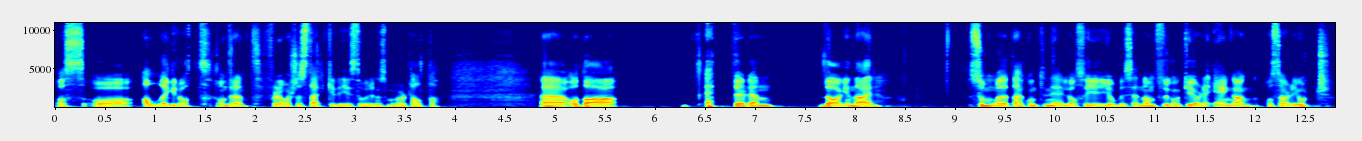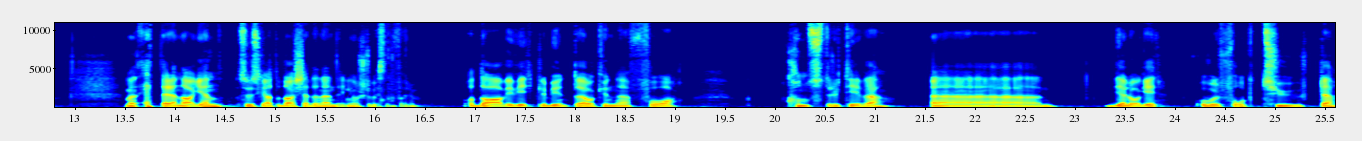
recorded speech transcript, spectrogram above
og alle gråt omtrent. For de var så sterke, de historiene som ble fortalt. da. Eh, og da, etter den dagen der, så må dette her kontinuerlig også jobbes gjennom, så du kan ikke gjøre det én gang, og så er det gjort. Men etter den dagen så husker jeg at det da skjedde en endring i Oslo Business Forum. Og da vi virkelig begynte å kunne få konstruktive eh, dialoger, og hvor folk turte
